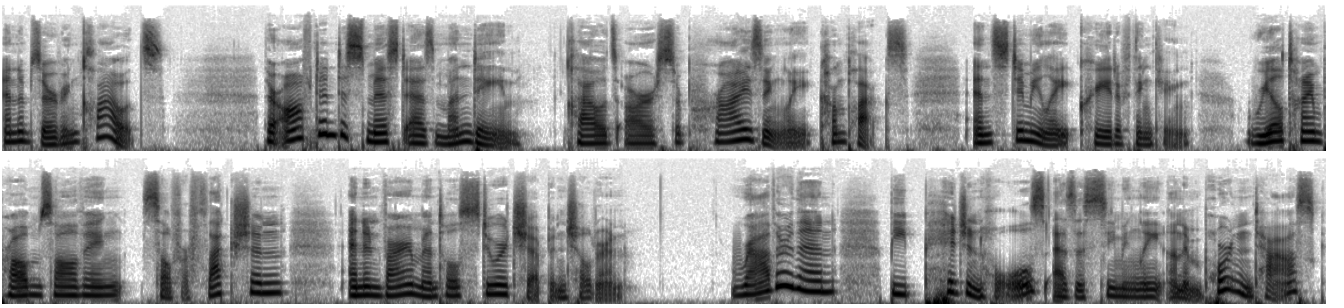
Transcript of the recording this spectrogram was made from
and observing clouds. They're often dismissed as mundane Clouds are surprisingly complex and stimulate creative thinking, real time problem solving, self reflection, and environmental stewardship in children. Rather than be pigeonholes as a seemingly unimportant task,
